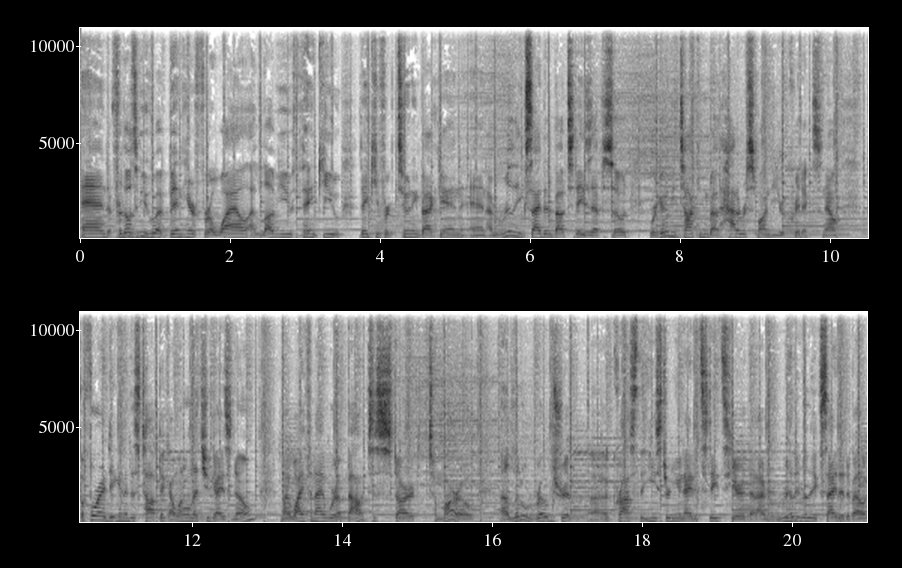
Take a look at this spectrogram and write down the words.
And for those of you who have been here for a while, I love you. Thank you. Thank you for tuning back in. And I'm really excited about today's episode. We're going to be talking about how to respond to your critics. Now, before I dig into this topic, I want to let you guys know my wife and I were about to start tomorrow a little road trip uh, across the eastern United States here that I'm really, really excited about.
